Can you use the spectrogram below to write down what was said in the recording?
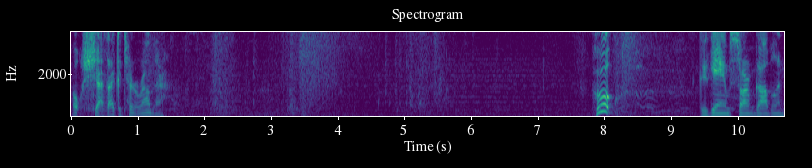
Oh shit, I I could turn around there. Good game, Sarm Goblin.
